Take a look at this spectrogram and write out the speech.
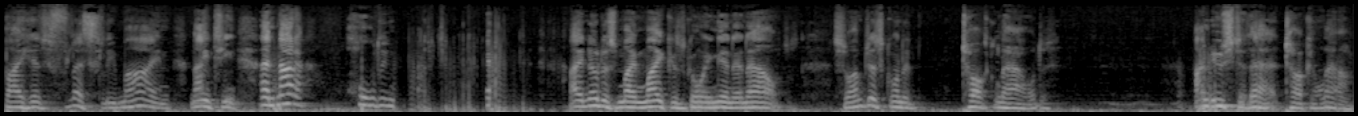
by his fleshly mind. 19. And not holding. I notice my mic is going in and out, so I'm just going to talk loud. I'm used to that, talking loud.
